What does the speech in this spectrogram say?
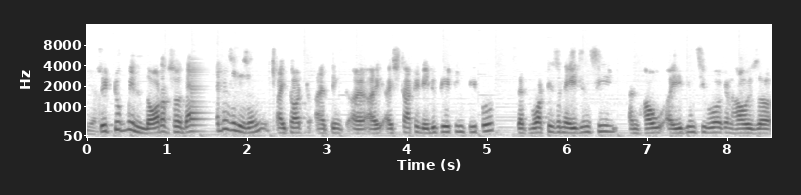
Yeah. So it took me a lot of so that, that is the reason I thought I think I, I- started educating people that what is an agency and how a agency work and how is a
